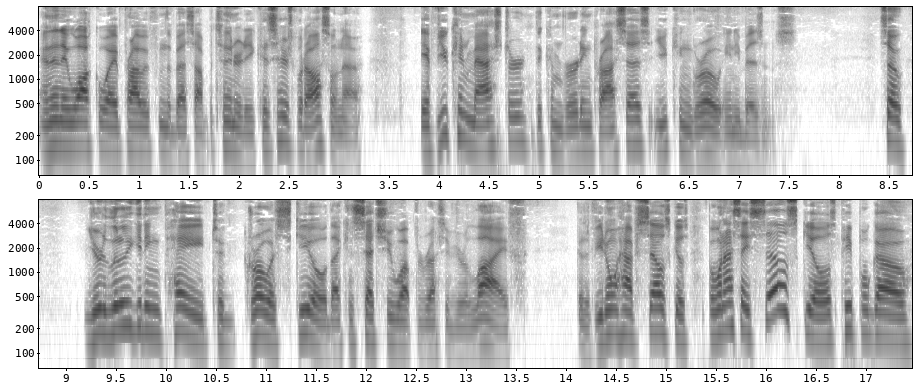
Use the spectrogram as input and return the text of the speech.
And then they walk away probably from the best opportunity. Because here's what I also know if you can master the converting process, you can grow any business. So you're literally getting paid to grow a skill that can set you up for the rest of your life because if you don't have sales skills, but when I say sales skills, people go,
